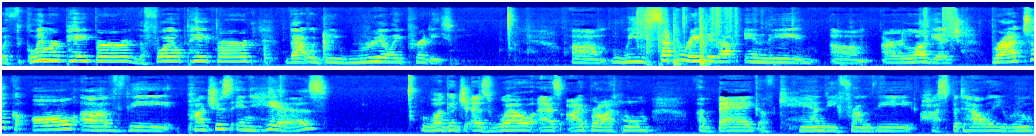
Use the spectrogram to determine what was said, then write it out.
with glimmer paper, the foil paper. That would be really pretty. Um, we separated up in the um, our luggage. Brad took all of the punches in his luggage as well as I brought home a bag of candy from the hospitality room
